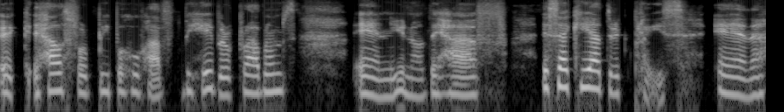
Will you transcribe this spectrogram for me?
a, a house for people who have behavioral problems, and you know, they have a psychiatric place. And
